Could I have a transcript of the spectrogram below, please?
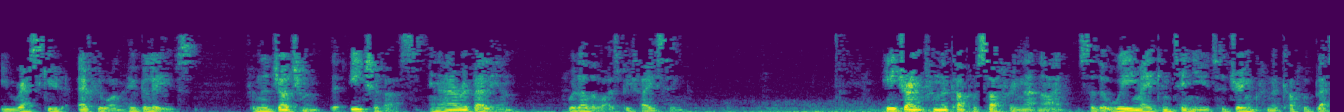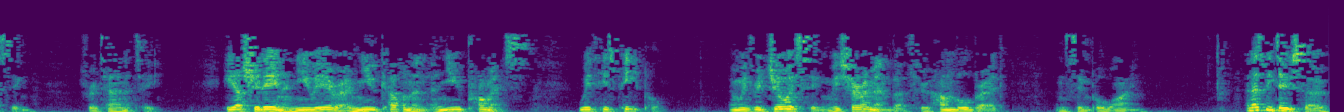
he rescued everyone who believes from the judgment that each of us, in our rebellion, would otherwise be facing. He drank from the cup of suffering that night so that we may continue to drink from the cup of blessing for eternity. He ushered in a new era, a new covenant, a new promise with his people. And with rejoicing, we shall remember through humble bread and simple wine. And as we do so,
